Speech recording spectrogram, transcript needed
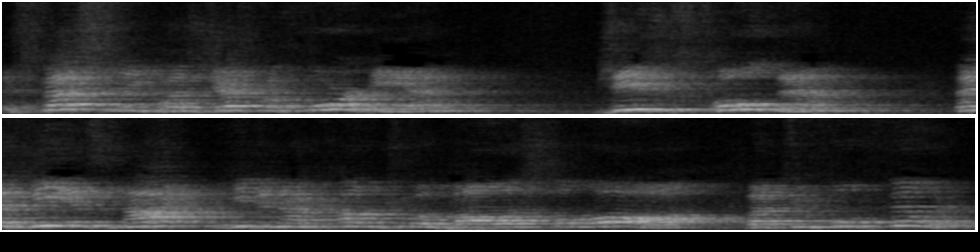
Especially because just beforehand, Jesus told them that he is not, he did not come to abolish the law, but to fulfill it.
